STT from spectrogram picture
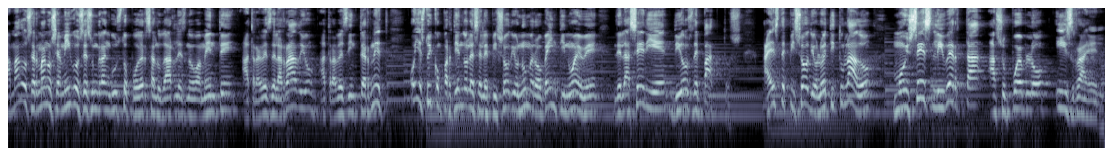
Amados hermanos y amigos, es un gran gusto poder saludarles nuevamente a través de la radio, a través de internet. Hoy estoy compartiéndoles el episodio número 29 de la serie Dios de Pactos. A este episodio lo he titulado Moisés liberta a su pueblo Israel.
